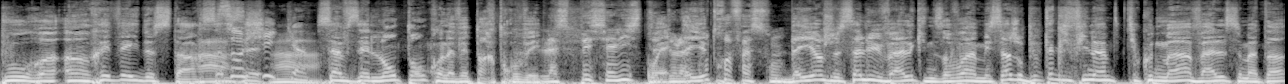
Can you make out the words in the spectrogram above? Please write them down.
pour euh, un réveil de star. ça, So faisait, chic. ça faisait longtemps qu'on l'avait pas retrouvé. La spécialiste Ouais, de la contrefaçon. D'ailleurs, je salue Val qui nous envoie un message. On peut peut-être lui filer un petit coup de main à Val ce matin.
